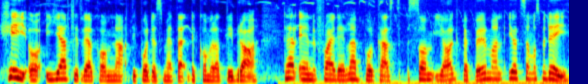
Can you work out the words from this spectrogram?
Hej och hjärtligt välkomna till podden som heter Det kommer att bli bra. Det här är en Friday Lab-podcast som jag, Peppe Öhman, gör tillsammans med dig,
